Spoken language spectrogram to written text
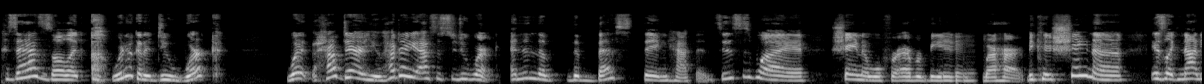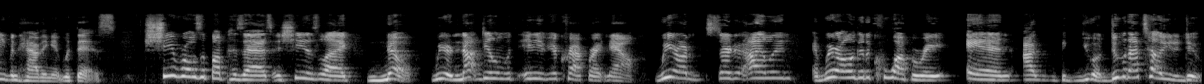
pizzazz is all like "Ugh, we're not going to do work. What how dare you? How dare you ask us to do work? And then the the best thing happens. This is why shana will forever be in my heart because shana is like not even having it with this. She rolls up on pizzazz and she is like no we are not dealing with any of your crap right now we are on a deserted island and we're all going to cooperate and i you're going to do what i tell you to do.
